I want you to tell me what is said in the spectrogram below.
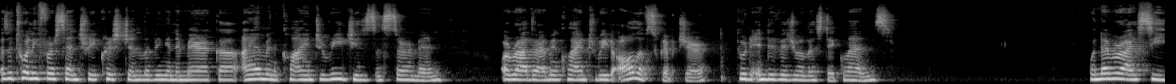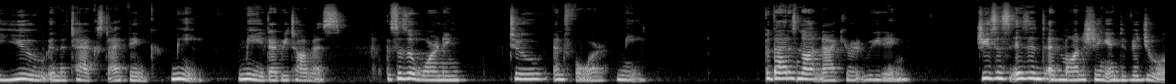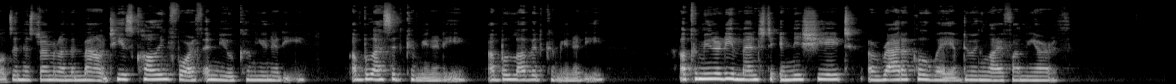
As a 21st century Christian living in America, I am inclined to read Jesus' sermon, or rather, I'm inclined to read all of Scripture through an individualistic lens. Whenever I see you in the text, I think me me, Debbie Thomas. This is a warning to and for me. But that is not an accurate reading. Jesus isn't admonishing individuals in his Sermon on the Mount. He is calling forth a new community, a blessed community, a beloved community, a community meant to initiate a radical way of doing life on the earth,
